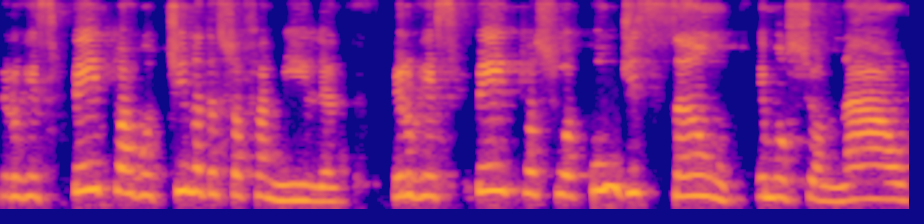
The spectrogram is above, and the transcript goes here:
pelo respeito à rotina da sua família, pelo respeito à sua condição emocional,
